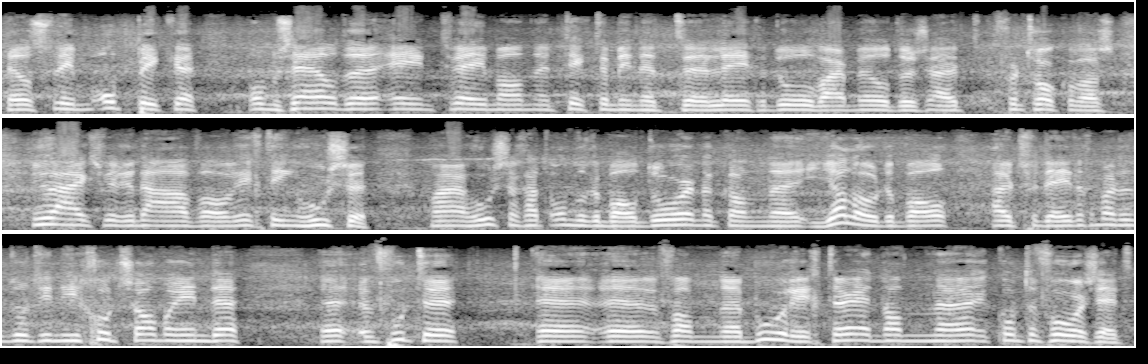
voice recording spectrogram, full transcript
heel slim oppikken. Omzeilde 1-2 man en tikte hem in het lege doel waar Mul dus uit vertrokken was. Nu Ajax weer in de aanval richting Hoesen. Maar Hoesen gaat onder de bal door en dan kan Jallo de bal uitverdedigen. Maar dat doet hij niet goed. Zomaar in de voeten van uh, Boerichter. En dan komt de voorzet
